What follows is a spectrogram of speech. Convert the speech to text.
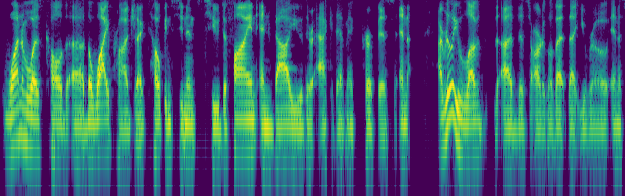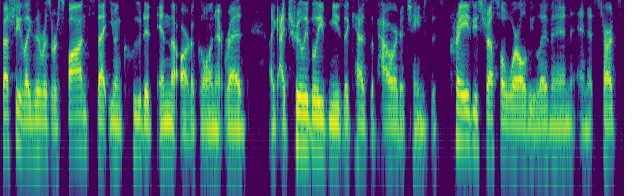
one was called uh, "The Why Project: Helping Students to Define and Value Their Academic Purpose." And I really loved uh, this article that that you wrote, and especially like there was a response that you included in the article, and it read like I truly believe music has the power to change this crazy stressful world we live in, and it starts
